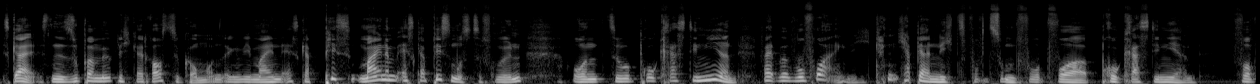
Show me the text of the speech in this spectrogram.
Ist geil. Ist eine super Möglichkeit rauszukommen und irgendwie meinen Eskapis meinem Eskapismus zu frönen und zu prokrastinieren. Weil, wovor eigentlich? Ich, ich habe ja nichts zum vor, vor Prokrastinieren. Vor.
